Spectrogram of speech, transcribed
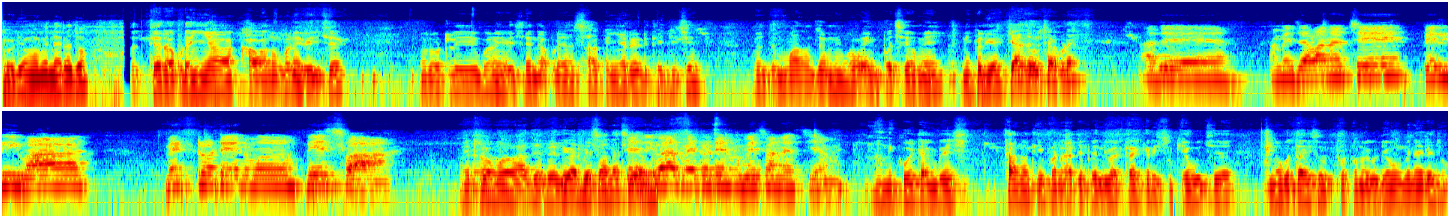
વિડીયોમાં બને રહેજો. અત્યારે આપણે અહીંયા ખાવાનું બની રહ્યું છે રોટલી બની રહી છે અને આપણે શાક અહીંયા રેડી થઈ ગયું છે. હવે જમવાનું જમી હોય ને પછી અમે નીકળીએ. ક્યાં જવું છે આપણે? આજે અમે જવાના છે પહેલી વાર મેટ્રો ટ્રેનમાં બેસવા. મેટ્રોમાં આજે પહેલી વાર બેસવાના છીએ પહેલી વાર મેટ્રો ટ્રેનમાં બેસવાના છીએ અમે. અને કોઈ ટાઈમ બેસતા નથી, પણ આજે પહેલી વાર ટ્રાય કરીશું, કેવું છે તમને બતાવીશું, તો તમે વિડીયોમાં બનાવી રહેજો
